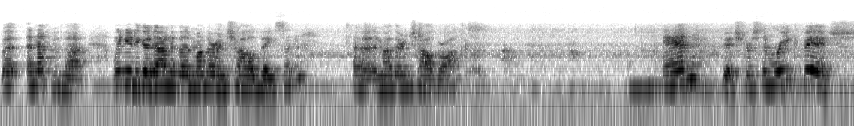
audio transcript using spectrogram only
But enough of that. We need to go down to the mother and child basin, uh, mother and child rocks, and fish for some reek fish.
